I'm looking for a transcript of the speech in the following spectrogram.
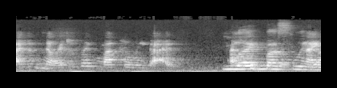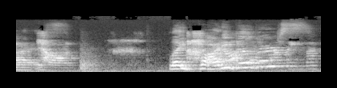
I just know I just like muscly guys. you I like this muscly nice guys. tone. Like bodybuilders?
